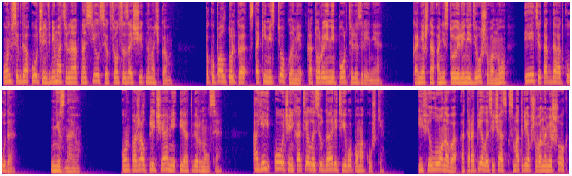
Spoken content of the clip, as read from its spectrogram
Он всегда очень внимательно относился к солнцезащитным очкам. Покупал только с такими стеклами, которые не портили зрение. Конечно, они стоили недешево, но эти тогда откуда? Не знаю. Он пожал плечами и отвернулся. А ей очень хотелось ударить его по макушке. И Филонова оторопела сейчас смотревшего на мешок,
